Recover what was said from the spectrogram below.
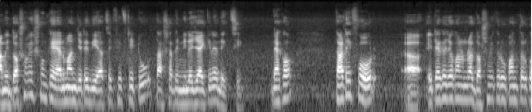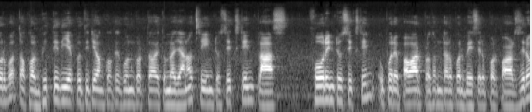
আমি দশমিক সংখ্যা এর মান যেটা দিয়ে আছে ফিফটি টু তার সাথে মিলে যায় কিনা দেখছি। দেখো থার্টি ফোর এটাকে যখন আমরা দশমিকে রূপান্তর করব, তখন ভিত্তি দিয়ে প্রতিটি অঙ্ককে গুণ করতে হয়, তোমরা জানো three into sixteen plus four into sixteen উপরে পাওয়ার প্রথমটার উপর বেসের উপর পাওয়ার জিরো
